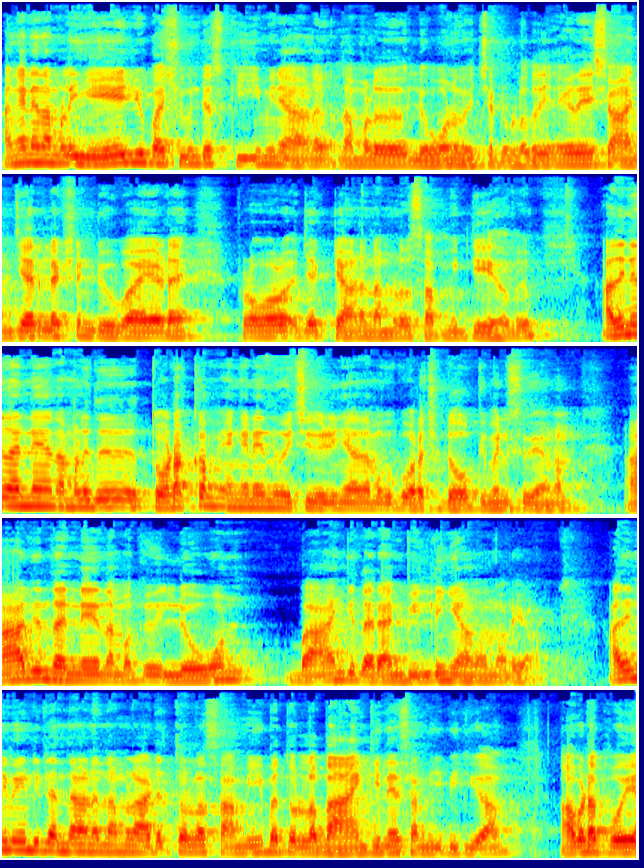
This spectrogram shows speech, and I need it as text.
അങ്ങനെ നമ്മൾ ഏഴ് പശുവിന്റെ സ്കീമിനാണ് നമ്മൾ ലോൺ വെച്ചിട്ടുള്ളത്. ഏകദേശം അഞ്ചര ലക്ഷം രൂപയുടെ പ്രോജക്റ്റാണ് നമ്മൾ സബ്മിറ്റ് ചെയ്തത്. അതിന് തന്നെ നമ്മളിത് തുടക്കം എങ്ങനെയെന്ന് വെച്ച് കഴിഞ്ഞാൽ നമുക്ക് കുറച്ച് ഡോക്യുമെന്റ്സ് വേണം. ആദ്യം തന്നെ നമുക്ക് ലോൺ ബാങ്ക് തരാൻ ബില്ലിംഗ് ആണോ എന്നറിയണം അതിന് വേണ്ടിയിട്ട് എന്താണ്? നമ്മൾ അടുത്തുള്ള സമീപത്തുള്ള ബാങ്കിനെ സമീപിക്കുക. അവിടെ പോയി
